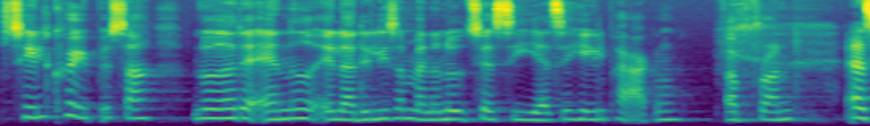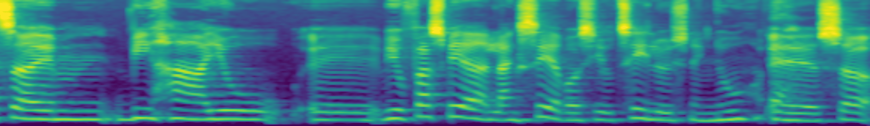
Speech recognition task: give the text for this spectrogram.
tilkøbe sig noget af det andet, eller er det ligesom, man er nødt til at sige ja til hele pakken upfront? Altså, øhm, vi har jo, øh, vi er jo først ved at lancere vores IoT-løsning nu, Ja. øh, så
